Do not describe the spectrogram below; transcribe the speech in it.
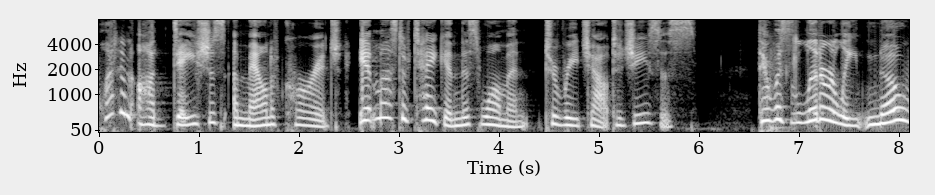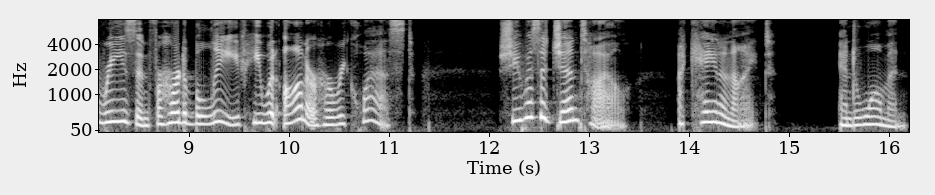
What an audacious amount of courage it must have taken this woman to reach out to Jesus. There was literally no reason for her to believe he would honor her request. She was a Gentile, a Canaanite, and a woman.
